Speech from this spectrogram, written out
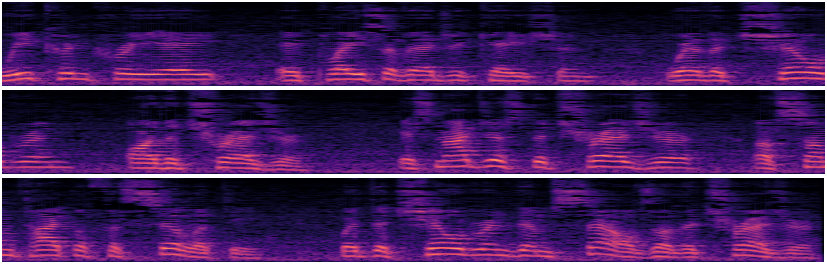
We can create a place of education where the children are the treasure. It's not just the treasure of some type of facility, but the children themselves are the treasure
